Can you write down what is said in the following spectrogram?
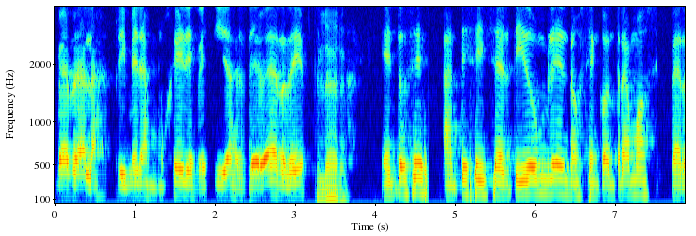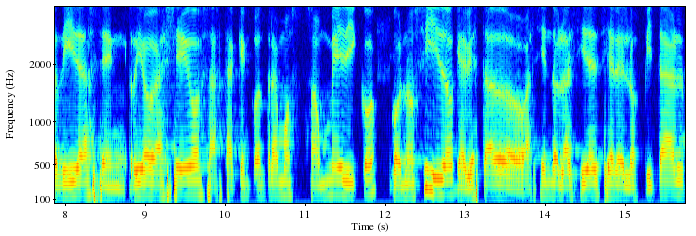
ver a las primeras mujeres vestidas de verde. Claro. Entonces, ante esa incertidumbre nos encontramos perdidas en Río Gallegos hasta que encontramos a un médico conocido que había estado haciendo la residencia en el hospital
